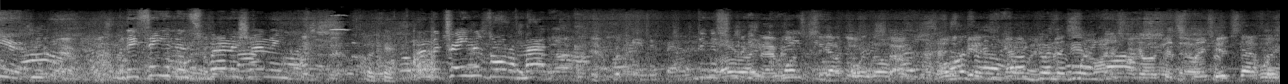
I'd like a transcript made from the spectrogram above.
They say it in Spanish and English. Okay. And the train is automatic. I think it's really Sam, wants to see out the window. Once uh, from doing the view. Kids that way.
